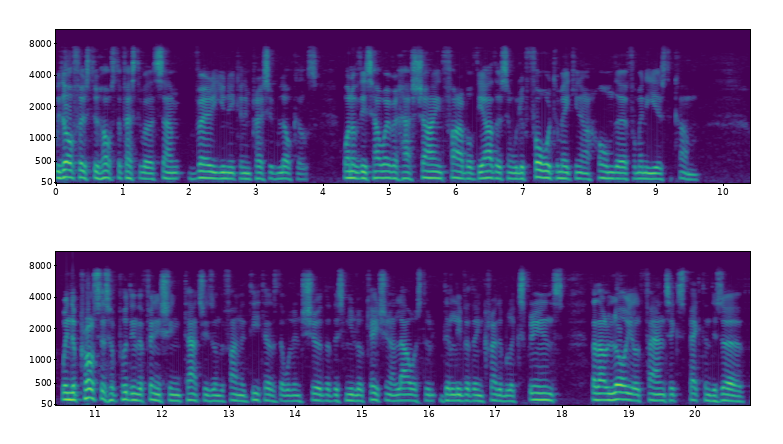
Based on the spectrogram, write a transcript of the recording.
with offers to host the festival at some very unique and impressive locales. One of these, however, has shined far above the others, and we look forward to making our home there for many years to come. We're in the process of putting the finishing touches on the final details that will ensure that this new location allows us to deliver the incredible experience that our loyal fans expect and deserve.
